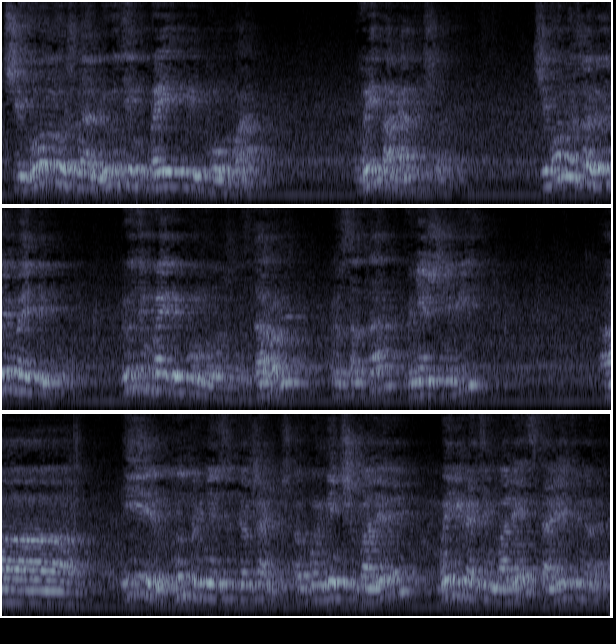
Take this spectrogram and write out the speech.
чего нужно людям бэйби-бума, вы богатый человек. Чего нужно людям бэйби-бума? Людям бэйби-бума нужно здоровье, красота, внешний вид и внутреннее содержание, чтобы мы меньше болели, мы не хотим болеть, стареть, умирать.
